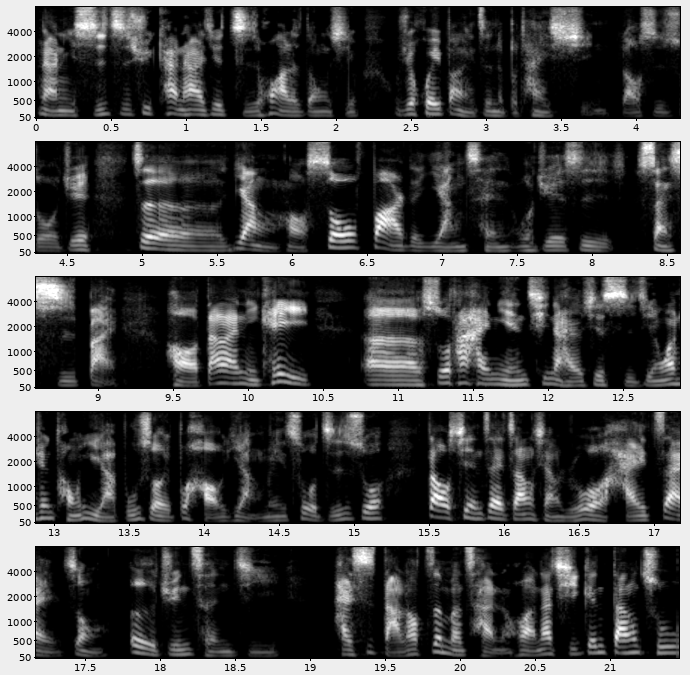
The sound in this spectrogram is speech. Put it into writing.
那你实质去看他一些直化的东西，我觉得挥棒也真的不太行。老实说，我觉得这样哈，so far 的养成，我觉得是算失败。好，当然你可以呃说他还年轻呢，还有一些时间，完全同意啊。捕手也不好养，没错。只是说到现在，张翔如果还在这种二军层级。还是打到这么惨的话，那其实跟当初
